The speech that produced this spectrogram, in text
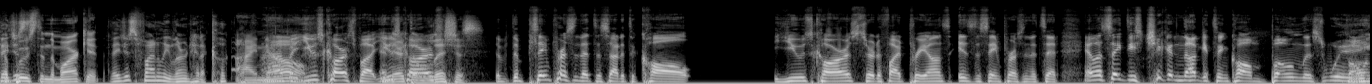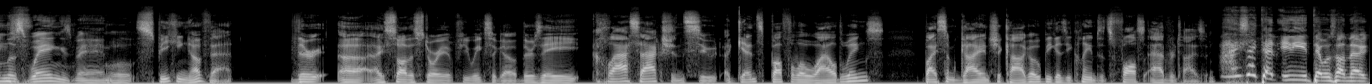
a just- boost in the market. They just finally learned how to cook. Them. I Uh, know. but used car spot. And Used they're cars. delicious. The, the same person that decided to call used cars certified pre-owns is the same person that said, "Hey, let's take these chicken nuggets and call them boneless wings." Boneless wings, man. Well, speaking of that, there uh, I saw the story a few weeks ago. There's a class action suit against Buffalo Wild Wings by some guy in Chicago because he claims it's false advertising. He's like that idiot that was on that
